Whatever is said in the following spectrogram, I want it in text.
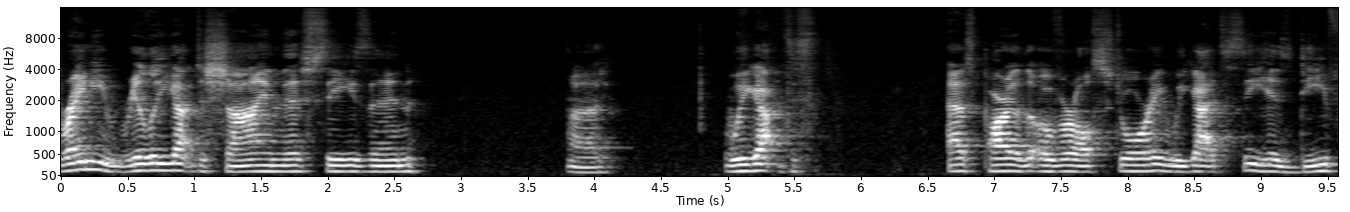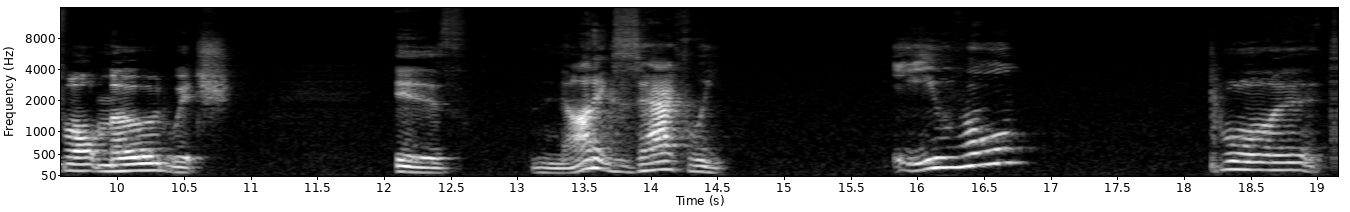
Brainy really got to shine this season. Uh, we got to, as part of the overall story, we got to see his default mode, which is not exactly evil, but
